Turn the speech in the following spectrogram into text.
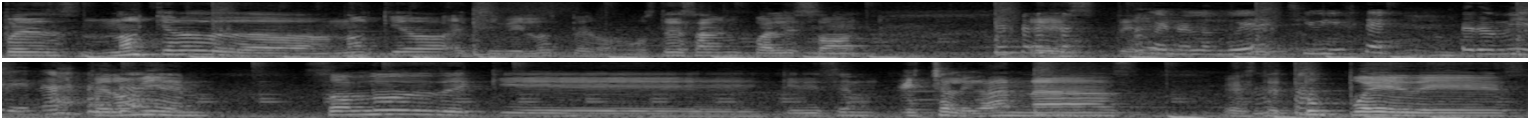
pues no quiero no quiero exhibirlos, pero ustedes saben cuáles son. Este, Bueno, los voy a exhibir. Pero miren, pero miren, son los de que que dicen échale ganas, este tú puedes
